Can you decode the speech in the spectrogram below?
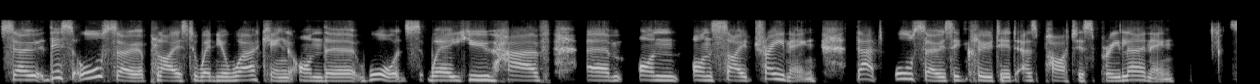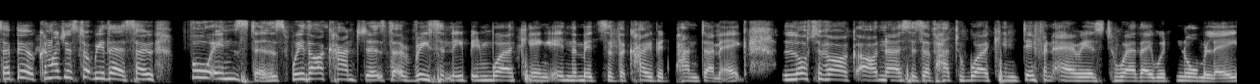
So this also applies to when you're working on the wards where you have um, on on-site training. That also is included as participatory learning. So, Bill, can I just stop you there? So, for instance, with our candidates that have recently been working in the midst of the COVID pandemic, a lot of our, our nurses have had to work in different areas to where they would normally.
